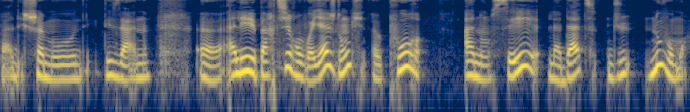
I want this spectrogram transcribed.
à des chameaux, des, des ânes, aller partir en voyage donc pour annoncer la date du nouveau mois.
